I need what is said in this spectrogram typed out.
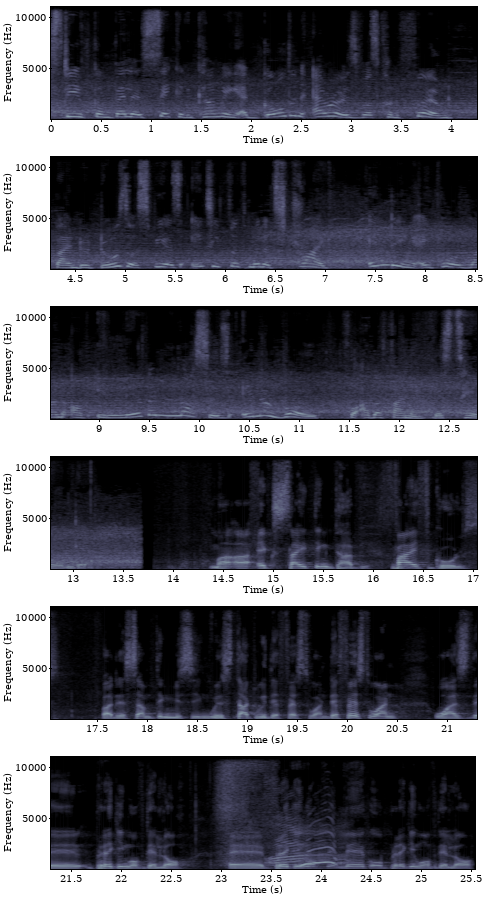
Steve Komphela's second coming at Golden Arrows was confirmed by Nduduzo Spears' 85th minute strike, ending a poor run of 11 losses in a row for Abafana West End. Ma exciting derby, five goals. but there's something missing. We'll start with the first one. The first one was the breaking of the law. Uh, breaking of the leg or breaking of the law.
